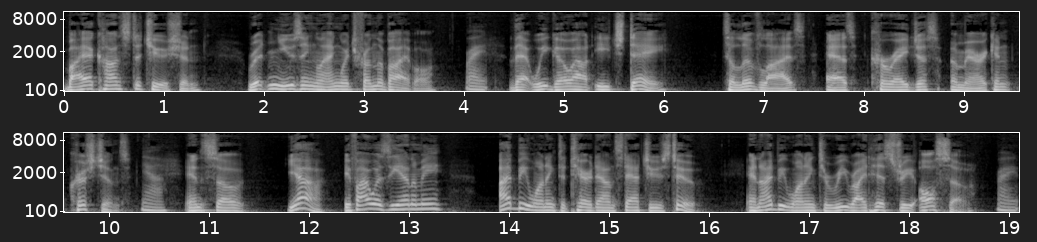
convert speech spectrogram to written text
by a constitution written using language from the Bible, Right. that we go out each day to live lives as courageous American Christians. Yeah. And so, yeah, if I was the enemy, I'd be wanting to tear down statues too. And I'd be wanting to rewrite history also. Right.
